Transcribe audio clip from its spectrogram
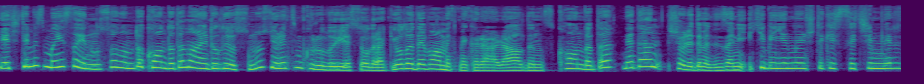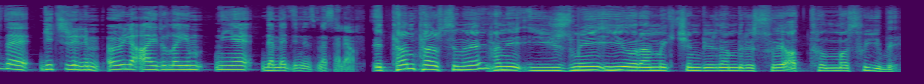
Geçtiğimiz Mayıs ayının sonunda Konda'dan ayrılıyorsunuz. Yönetim kurulu üyesi olarak yola devam etme kararı aldığınız Konda'da neden şöyle demediniz? Hani 2023'teki seçimleri de geçirelim, öyle ayrılayım niye demediniz mesela? E tam tersine hani yüzmeyi iyi öğrenmek için birdenbire suya atılması gibi.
